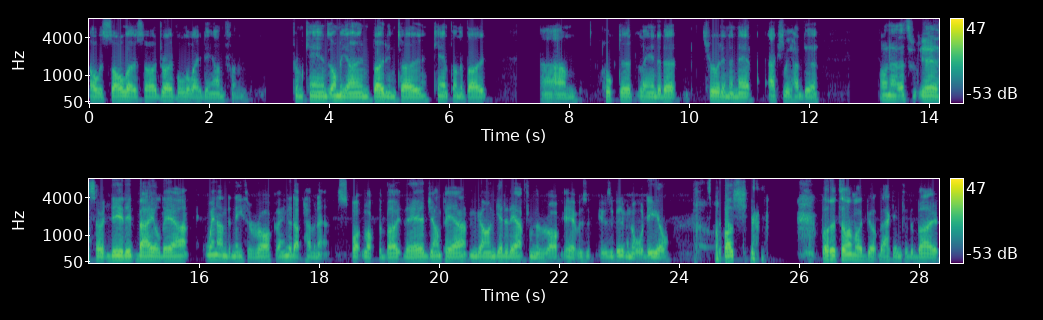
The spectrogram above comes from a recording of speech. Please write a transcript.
I was solo, so I drove all the way down from from Cairns on my own, boat in tow, camped on the boat, um, hooked it, landed it, threw it in the net. Actually had to. Oh no, that's yeah. So it did. It bailed out. Went underneath a rock. I ended up having to spot lock the boat there, jump out, and go and get it out from the rock. Yeah, it was it was a bit of an ordeal. So by, by the time I'd got back into the boat,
